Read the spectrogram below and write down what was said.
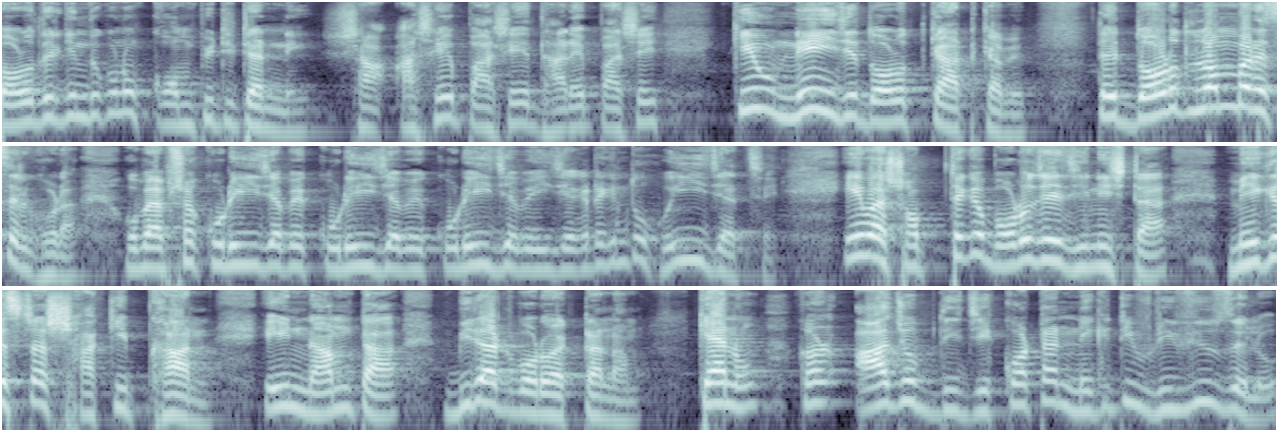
দরদের কিন্তু কোনো কম্পিটিটার নেই। আশেপাশে ধারে পাশে কেউ নেই যে দরদকে আটকাবে। তাই দরদ লম্বা রেসের ঘোড়া। ও ব্যবসা করেই যাবে করেই যাবে করেই যাবে, এই জায়গাটা কিন্তু হয়েই যাচ্ছে। এবার সব থেকে বড় যে জিনিসটা, মেগাস্টার শাকিব খান, এই নামটা বিরাট বড় একটা নাম। কেন? কারণ আজ অবধি যে কটা নেগেটিভ রিভিউজ এলো,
